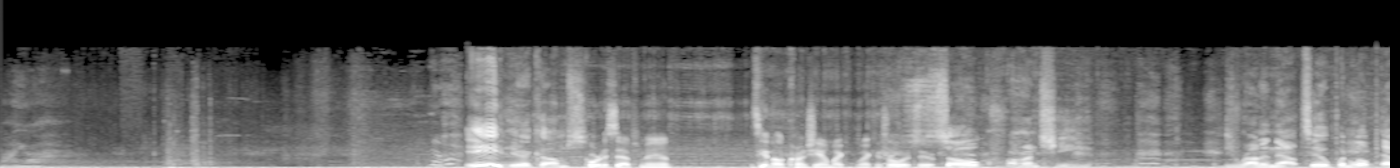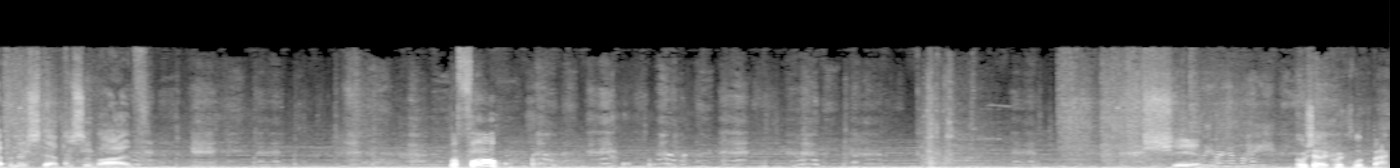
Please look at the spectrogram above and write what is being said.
Maya? Here it comes. Cordyceps, man. It's getting all crunchy on my my controller too. So crunchy. He's running now, too. Putting a little pep in her step to survive. My phone. Shit. Where am I? I wish I had a quick look back.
